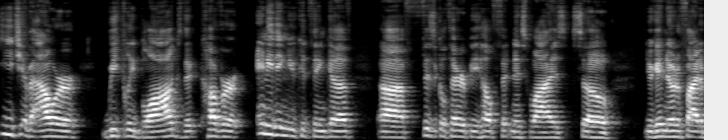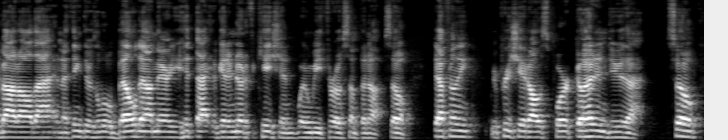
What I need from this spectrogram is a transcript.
each of our weekly blogs that cover anything you could think of uh, physical therapy, health, fitness wise. So you get notified about all that. And I think there's a little bell down there. You hit that, you'll get a notification when we throw something up. So definitely, we appreciate all the support. Go ahead and do that. So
